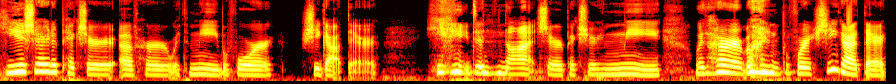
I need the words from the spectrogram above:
he shared a picture of her with me before she got there. He did not share a picture of me with her but before she got there.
